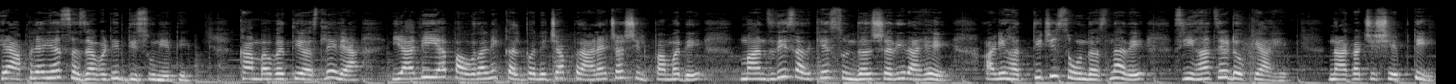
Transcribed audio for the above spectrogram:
हे आपल्या या सजावटीत दिसून येते. खांबावरती असलेल्या याली या पौराणिक कल्पनेच्या प्राण्याच्या शिल्पामध्ये मांजरीसारखे सुंदर शरीर आहे आणि हत्तीची सोंड असणारे सिंहाचे डोके आहे. नागाची शेपटी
